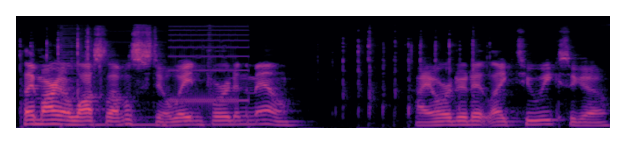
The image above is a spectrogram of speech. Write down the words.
Play Mario Lost Levels, still waiting for it in the mail. I ordered it like two weeks ago.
